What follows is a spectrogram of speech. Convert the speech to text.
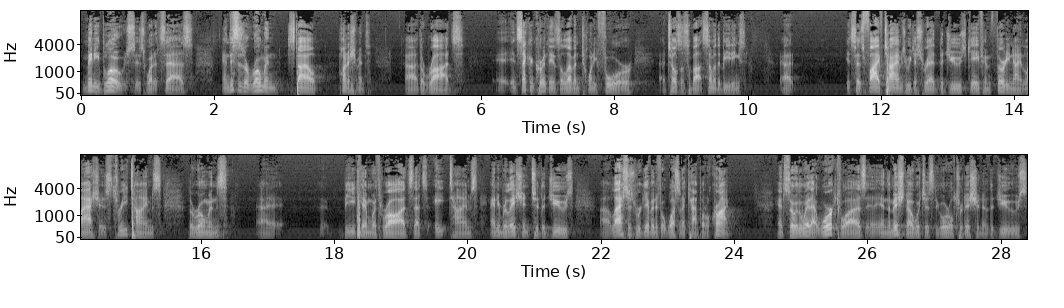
many blows, is what it says. And this is a Roman style punishment, uh, the rods. In 2 Corinthians 11:24, uh, tells us about some of the beatings. Uh, it says five times we just read the Jews gave him 39 lashes. Three times the Romans uh, beat him with rods. That's eight times. And in relation to the Jews, uh, lashes were given if it wasn't a capital crime. And so the way that worked was in, in the Mishnah, which is the oral tradition of the Jews,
